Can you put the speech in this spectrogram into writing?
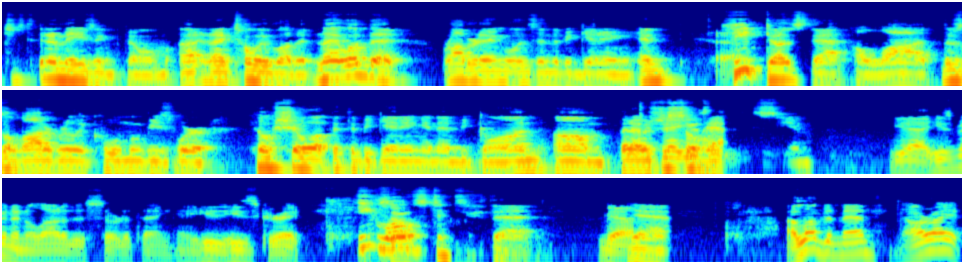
just an amazing film, uh, and I totally love it. And I love that Robert Englund's in the beginning, and yeah. he does that a lot. There's a lot of really cool movies where he'll show up at the beginning and then be gone. Um, but I was just yeah, so happy to see him. Yeah, he's been in a lot of this sort of thing. He, he's great. He so, loves to do that. Yeah. Yeah. I loved it, man. All right.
